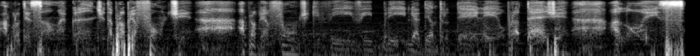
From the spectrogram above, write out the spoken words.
A proteção é grande da própria fonte. A própria fonte que vive e brilha dentro dele o protege. A luz,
